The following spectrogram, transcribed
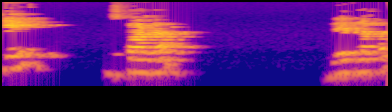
K is called the wave number.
